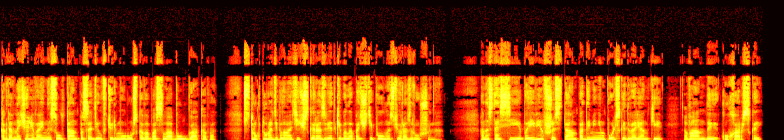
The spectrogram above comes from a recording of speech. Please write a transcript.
когда в начале войны султан посадил в тюрьму русского посла Булгакова, структура дипломатической разведки была почти полностью разрушена. Анастасия, появившись там под именем польской дворянки Ванды Кухарской,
